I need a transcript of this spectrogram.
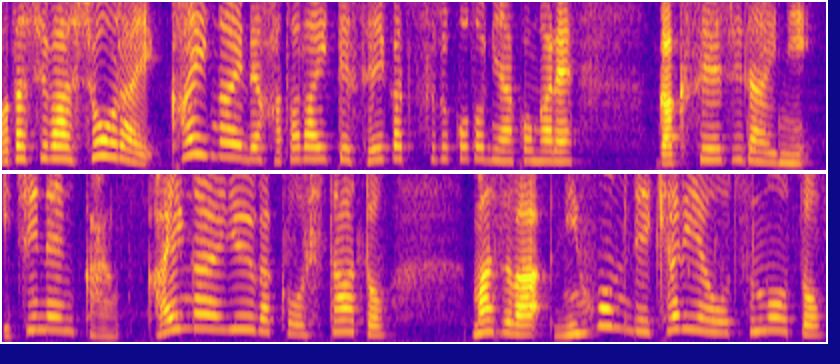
私は将来海外で働いて生活することに憧れ学生時代に1年間海外留学をした後まずは日本でキャリアを積もうと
